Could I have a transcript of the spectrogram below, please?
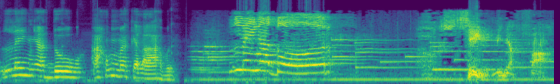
Lenhador, arruma aquela árvore. Lenhador, Sim, minha fada.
